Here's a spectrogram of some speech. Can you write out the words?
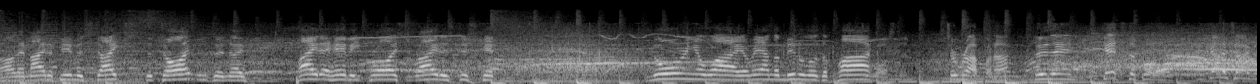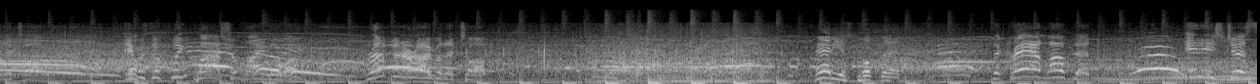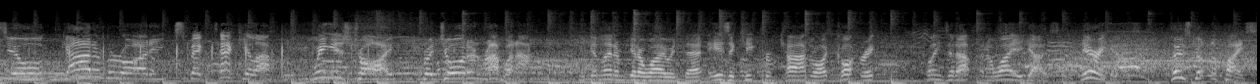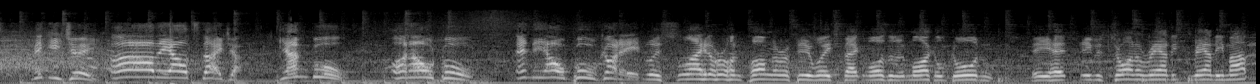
Oh, they made a few mistakes, the Titans, and they paid a heavy price. The Raiders just kept gnawing away around the middle of the park. To Rapana, who then gets the ball and goes over the top. It was the flick pass from Leilua. Rapana over the top. How do you stop that? The crowd loved it. It is just your garden variety, spectacular wingers try for Jordan Rapana. You can let him get away with that. Here's a kick from Cartwright. Cotric cleans it up and away he goes. Here he goes. Who's got the pace? Mickey G. Oh, the old stager. Young Bull on old Bull. And the old Bull got it. It was Slater on Ponga a few weeks back, wasn't it? Michael Gordon. He had he was trying to round, round him up.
